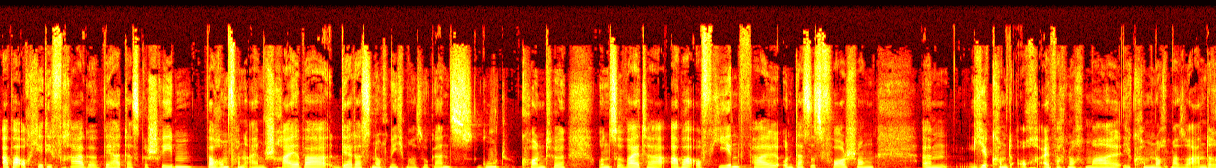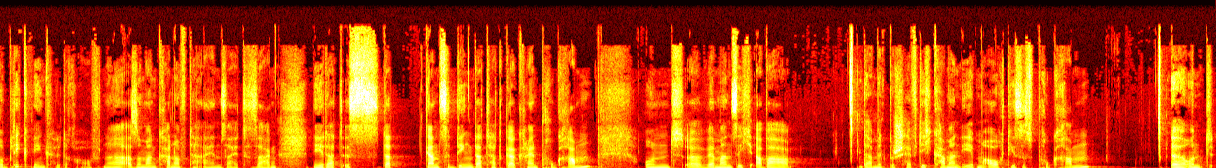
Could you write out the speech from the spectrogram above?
aber auch hier die Frage, wer hat das geschrieben? Warum von einem Schreiber, der das noch nicht mal so ganz gut konnte und so weiter. Aber auf jeden Fall, und das ist Forschung, ähm, hier kommt auch einfach noch mal, hier kommen noch mal so andere Blickwinkel drauf. Ne? Also man kann auf der einen Seite sagen, nee, das ist das ganze Ding, das hat gar kein Programm. Und äh, wenn man sich aber damit beschäftigt, kann man eben auch dieses Programm äh, und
